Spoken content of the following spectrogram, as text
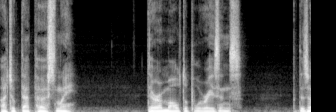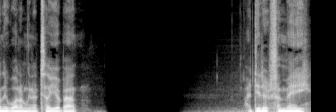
I took that personally. There are multiple reasons, but there's only one I'm going to tell you about. I did it for me.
